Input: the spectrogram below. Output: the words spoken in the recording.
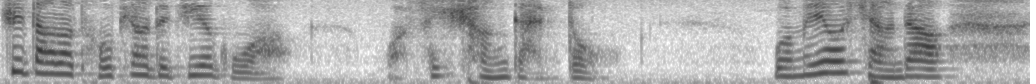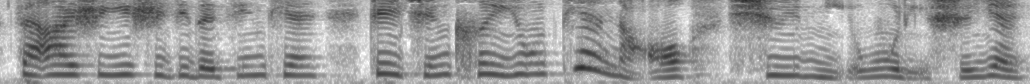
知道了投票的结果，我非常感动。我没有想到。在二十一世纪的今天，这群可以用电脑虚拟物理实验、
